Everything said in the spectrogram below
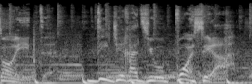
100% hit. djradio.ca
